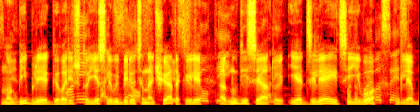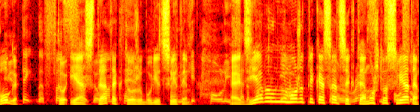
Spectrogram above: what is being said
Но Библия говорит, что если вы берете начаток или одну десятую и отделяете его для Бога, то и остаток тоже будет святым. А дьявол не может прикасаться к тому, что свято.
